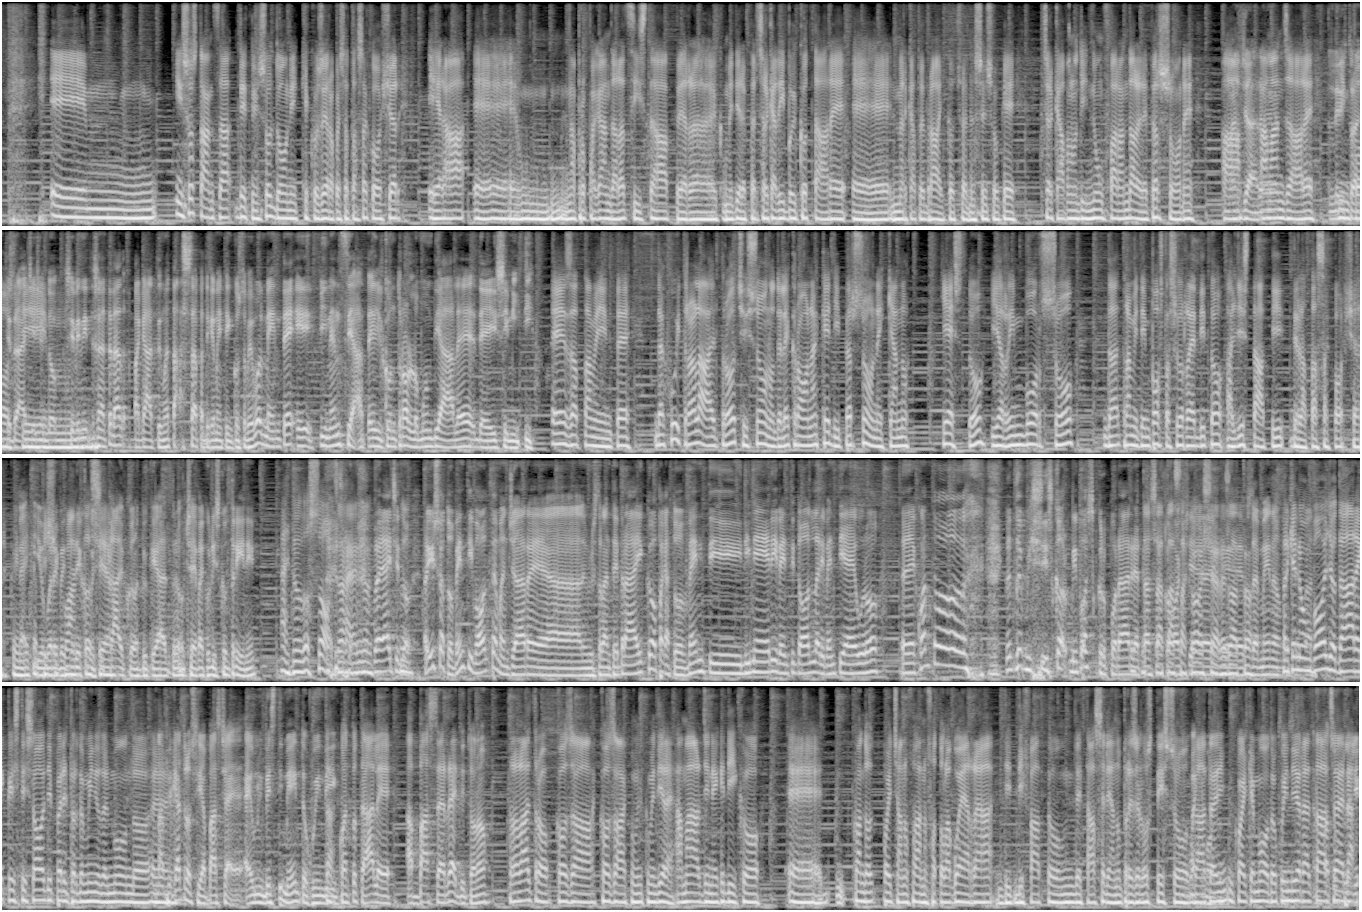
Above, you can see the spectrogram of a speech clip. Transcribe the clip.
e mm, in sostanza detto in soldoni che cos'era questa tassa kosher era eh, un- una propaganda razzista per, eh, come dire, per cercare di boicottare eh, il mercato ebraico cioè nel senso che cercavano di non far andare le persone a, mangiare. a mangiare nei ristoranti ebraici dicendo se venite se andate là pagate una tassa praticamente inconsapevolmente e finanziate il controllo mondiale dei semiti Esattamente, da cui tra l'altro ci sono delle cronache di persone che hanno chiesto il rimborso da- tramite imposta sul reddito agli stati della tassa kosher. Quindi Beh, io vorrei vedere come sia... si calcola più che altro cioè vai con gli scontrini Eh, non lo so, cioè, no. Beh, dai, dicendo, io sono stato 20 volte a mangiare eh, in un ristorante ebraico, ho pagato 20 dineri, 20 dollari, 20 euro. Eh, quanto, quanto mi, si scor- mi può scorporare la tassa La tassa kosher? kosher, Che, esatto. cioè, almeno- Perché non cioè, voglio dare questi soldi per il predominio del mondo. Ma eh. più che altro si abbassa, cioè è un investimento, quindi Ah. in quanto tale abbassa il reddito, no? Tra l'altro, cosa, cosa, come, come dire, a margine che dico, eh, quando poi ci hanno, hanno fatto la guerra, di, di fatto le tasse le hanno prese lo stesso In qualche da- modo. in qualche modo, quindi in realtà cioè, la-.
